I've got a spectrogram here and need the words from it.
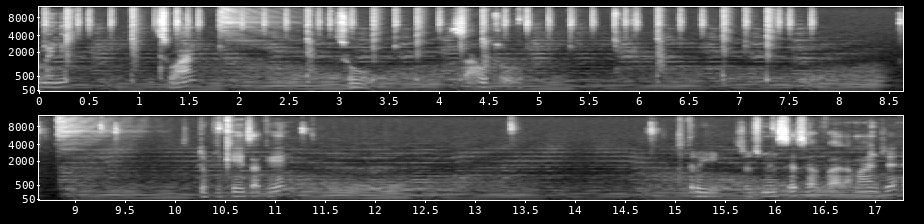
How many? It's one two so two duplicate again. Three. So it means sesavala manje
